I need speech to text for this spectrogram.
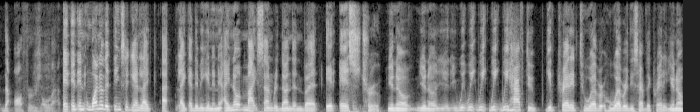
that offers all that And, and, and one of the things again, like uh, like at the beginning, I know it might sound redundant, but it is true. You know, you know, we we, we, we, we have to give credit to whoever whoever deserve the credit. You know,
